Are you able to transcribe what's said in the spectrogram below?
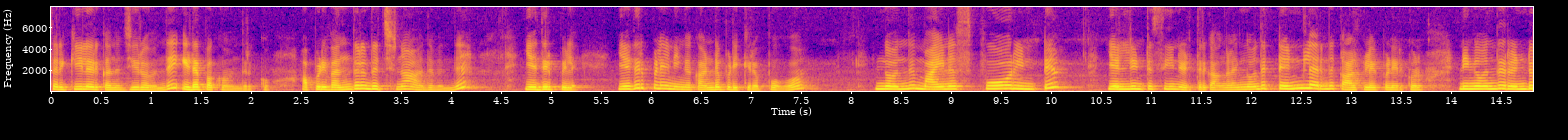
சரி கீழே இருக்க அந்த ஜீரோ வந்து இடப்பக்கம் வந்திருக்கும். அப்படி வந்திருந்துச்சுன்னா அது வந்து எதிர்ப்பிலை. எதிர்ப்பிலை நீங்கள் கண்டுபிடிக்கிறப்போ இங்கே வந்து minus four into L into சின்னு எடுத்திருக்காங்களே இங்கே வந்து டென்லேருந்து கால்குலேட் பண்ணியிருக்கணும் நீங்கள் வந்து ரெண்டு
